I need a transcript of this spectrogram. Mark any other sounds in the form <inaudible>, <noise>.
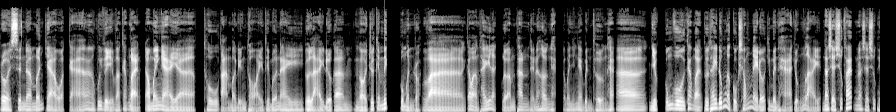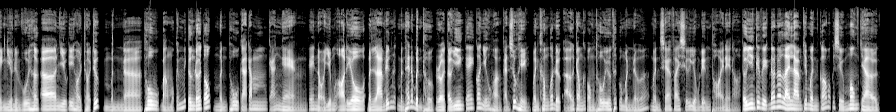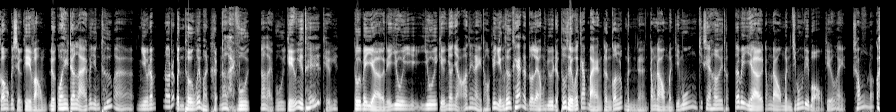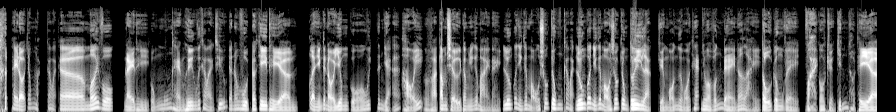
Rồi xin à, mến chào cả quý vị và các bạn. Sau mấy ngày à, thu tạm bằng điện thoại thì bữa nay tôi lại được à, ngồi trước cái mic của mình rồi. Và các bạn thấy là lượng âm thanh thì nó hơn hẳn so với những ngày bình thường ha. À, nhiều cũng vui các bạn. Tôi thấy đúng là cuộc sống này đôi khi mình hạ chuẩn lại nó sẽ xuất phát nó sẽ xuất hiện nhiều niềm vui hơn. À, nhiều khi hồi hồi trước mình à, thu bằng một cái mic tương đối tốt mình thu cả trăm cả ngàn cái nội dung audio mình làm rất mình thấy nó bình thường. Rồi tự nhiên cái có những hoàn cảnh xuất hiện mình không có được ở trong cái phòng thu yêu thích của mình nữa mình sẽ phải sử dụng điện thoại này nọ. Tự nhiên cái việc đó nó lại làm cho mình có một cái sự mong chờ có một cái sự kỳ vọng được quay trở lại với những thứ mà nhiều năm nó rất bình thường với mình. Nó lại vui nó lại vui. Kiểu như thế kiểu như tôi bây giờ để vui vui kiểu nhỏ nhỏ thế này thôi. Chứ những thứ khác là tôi lại không vui được. Thú thiệt với các bạn từng có lúc mình ờ, trong đầu mình chỉ muốn chiếc xe hơi thôi. Tới bây giờ trong đầu mình chỉ muốn đi bộ kiểu vậy. Sống nó có <laughs> thay đổi chóng mặt các bạn. À, mới vô này thì cũng muốn hàng huyên với các bạn xíu cho nó vui. Đôi khi thì uh, là những cái nội dung của quý thính giả hỏi và tâm sự trong những cái bài này. Luôn có những cái mẫu số chung các bạn. Luôn có những cái mẫu số chung. Tuy là chuyện mỗi người mỗi khác nhưng mà vấn đề nó lại tụ trung về vài câu chuyện chính thôi. Thì uh,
